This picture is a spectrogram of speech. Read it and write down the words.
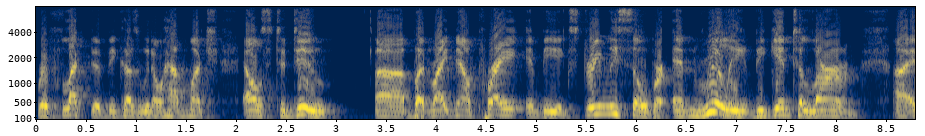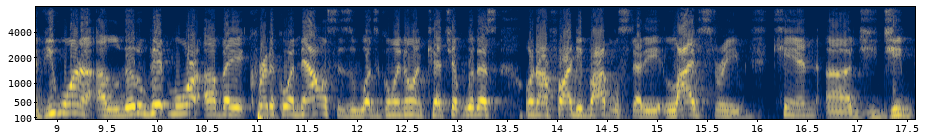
reflective because we don't have much else to do uh, but right now, pray and be extremely sober and really begin to learn. Uh, if you want a, a, little bit more of a critical analysis of what's going on, catch up with us on our Friday Bible study live stream. Ken, uh, G, G,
